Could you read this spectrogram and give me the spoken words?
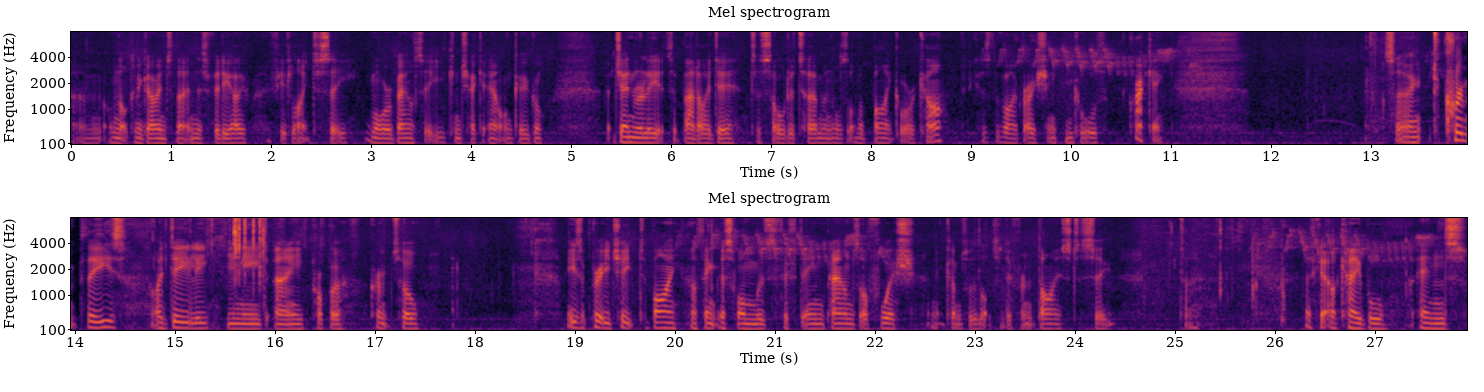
Um, I'm not going to go into that in this video. If you'd like to see more about it you can check it out on Google. But generally it's a bad idea to solder terminals on a bike or a car because the vibration can cause cracking. So to crimp these, ideally you need a proper crimp tool. These are pretty cheap to buy. I think this one was £15 off Wish and it comes with lots of different dies to suit. So let's get our cable ends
